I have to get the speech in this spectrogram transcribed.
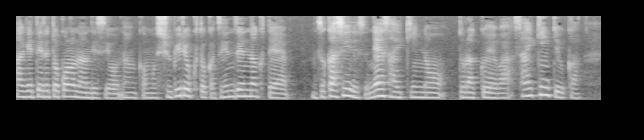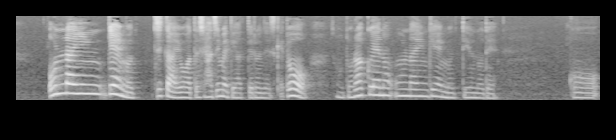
上げてるところなんですよ。なんかもう守備力とか全然なくて難しいですね最近のドラクエは。最近っていうかオンラインゲーム自体を私初めてやってるんですけどそのドラクエのオンラインゲームっていうのでこ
